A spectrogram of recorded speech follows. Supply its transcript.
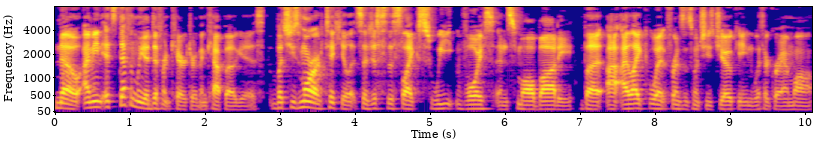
No, I mean it's definitely a different character than Catbug is, but she's more articulate. So just this like sweet voice and small body. But I, I like when, for instance, when she's joking with her grandma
